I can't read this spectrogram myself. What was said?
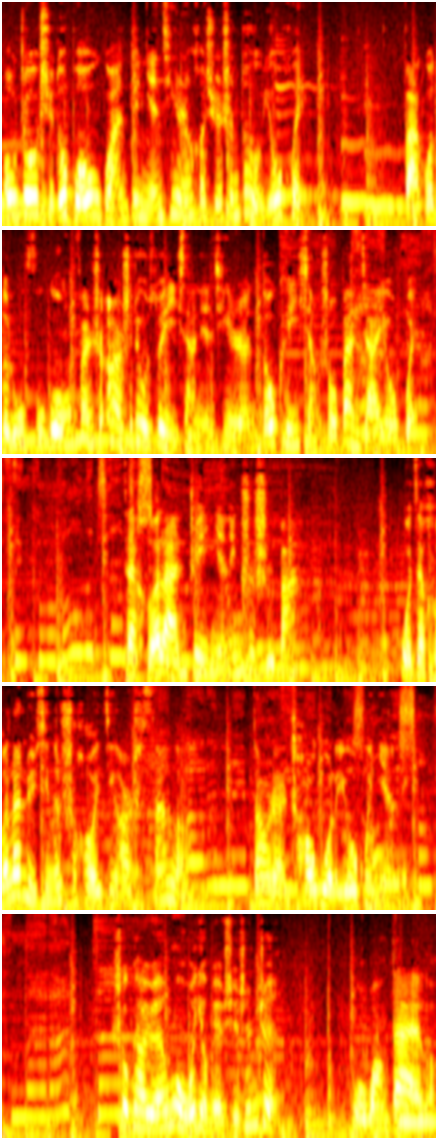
欧洲许多博物馆对年轻人和学生都有优惠。法国的卢浮宫，凡是二十六岁以下年轻人都可以享受半价优惠。在荷兰，这一年龄是十八。我在荷兰旅行的时候已经二十三了，当然超过了优惠年龄。售票员问我有没有学生证，我忘带了。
